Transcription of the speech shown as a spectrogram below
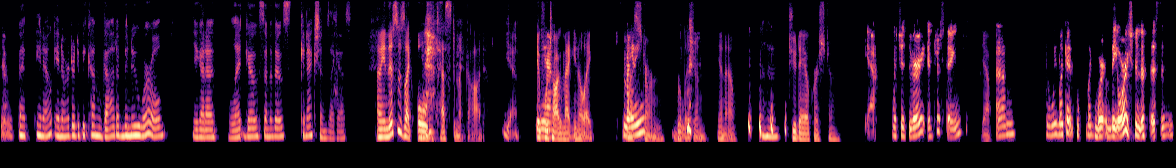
No. But, you know, in order to become God of the new world, you got to let go some of those connections, I guess. I mean, this is like Old Testament God. Yeah. If we're talking about, you know, like Smiting. Western religion, you know, Mhm. Judeo Christian. Yeah. Which is very interesting. Yeah. Um, when we look at like where the origin of this is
